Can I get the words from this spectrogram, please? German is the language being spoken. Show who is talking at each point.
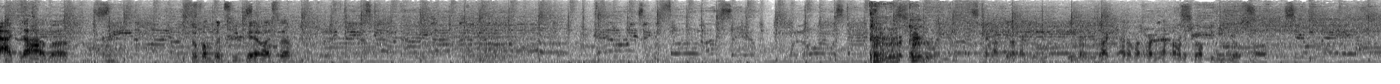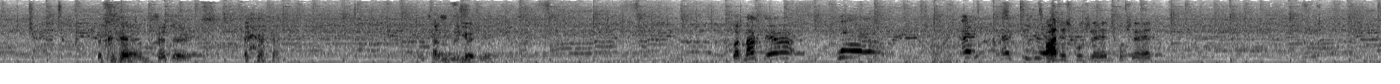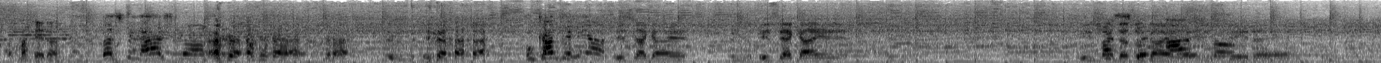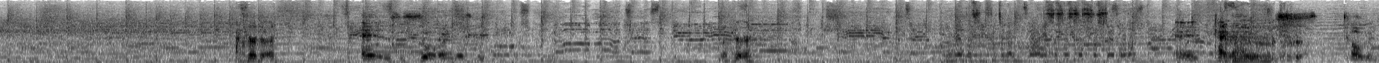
Speaker 1: Ja, klar, aber so vom Prinzip her, weißt du? Und dann habt ihr wahrscheinlich irgendwann gesagt, ja, da macht man Lacher auch nicht mehr auf die Videos drauf.
Speaker 2: Ein Viertel. Jetzt hast du
Speaker 1: Ein
Speaker 2: mich. Was macht der? Wow!
Speaker 1: Warte, ich guck schnell hin, ich guck schnell hin. Was macht der da?
Speaker 2: Was für ein Arschloch! Wo kam der her?
Speaker 1: Ist ja geil. Ist ja geil. Ich
Speaker 2: Was
Speaker 1: finde das so geil, ey, die Szene.
Speaker 2: Ey, es ist so unlustig.
Speaker 3: Julian, das wievielte Rennen vor ist, dass das das zerstört wurde?
Speaker 2: Ey, keine Ahnung. Traurig.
